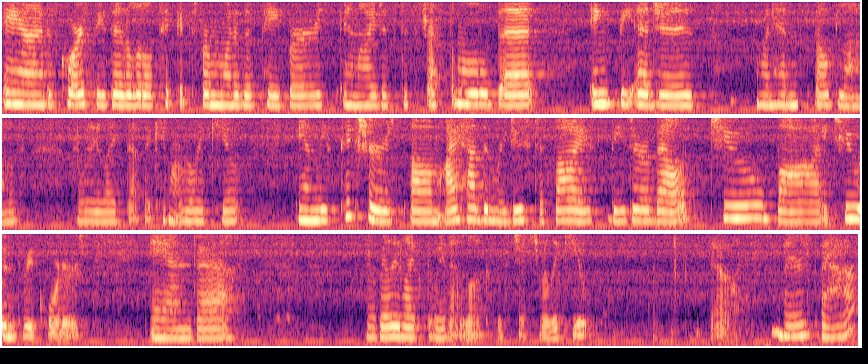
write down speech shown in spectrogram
And of course, these are the little tickets from one of the papers, and I just distressed them a little bit inked the edges, went ahead and spelled love. I really like that. That came out really cute. And these pictures, um, I had them reduced to size. These are about two by two and three quarters. And uh, I really like the way that looks. It's just really cute. So there's that.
